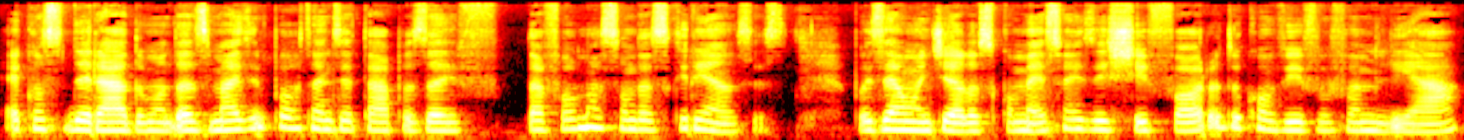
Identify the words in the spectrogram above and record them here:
é considerada uma das mais importantes etapas da, da formação das crianças, pois é onde elas começam a existir fora do convívio familiar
